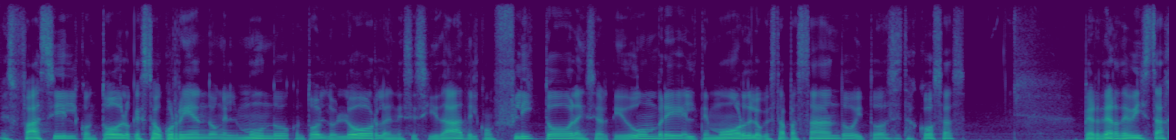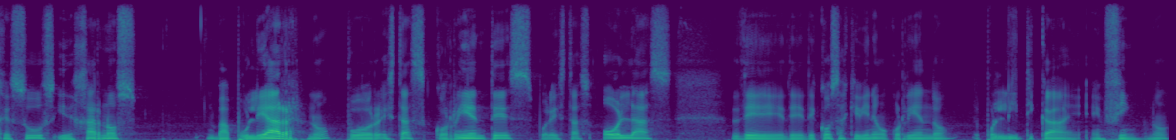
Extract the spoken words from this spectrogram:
es fácil con todo lo que está ocurriendo en el mundo, con todo el dolor, la necesidad, el conflicto, la incertidumbre, el temor de lo que está pasando y todas estas cosas. Perder de vista a Jesús y dejarnos vapulear ¿no? por estas corrientes, por estas olas de, de, cosas que vienen ocurriendo, de política, en fin, ¿no?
